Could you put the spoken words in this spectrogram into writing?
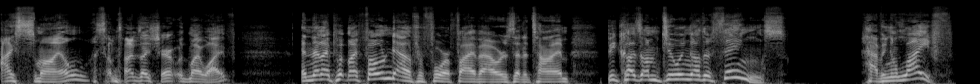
I smile. Sometimes I share it with my wife. And then I put my phone down for four or five hours at a time because I'm doing other things, having a life.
